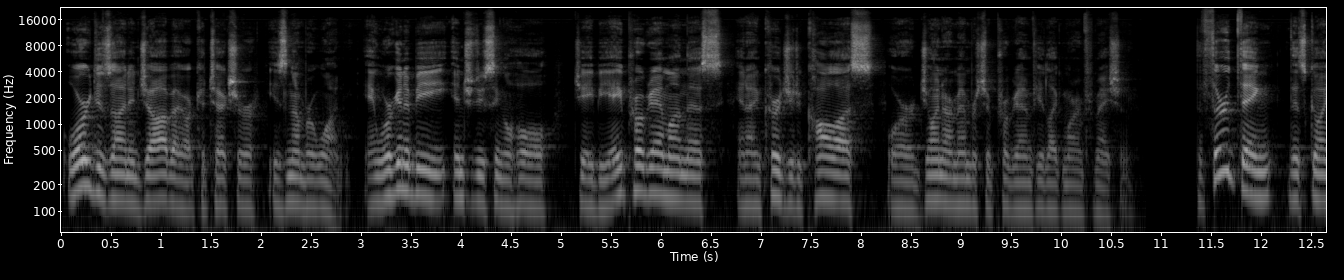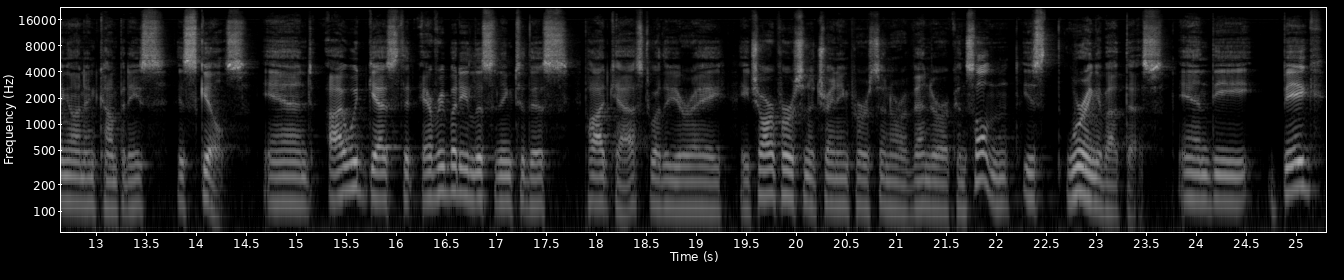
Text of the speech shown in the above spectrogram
org design and job architecture is number one. And we're going to be introducing a whole JBA program on this, and I encourage you to call us or join our membership program if you'd like more information. The third thing that's going on in companies is skills. And I would guess that everybody listening to this podcast, whether you're a HR person, a training person, or a vendor or a consultant, is worrying about this. And the big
